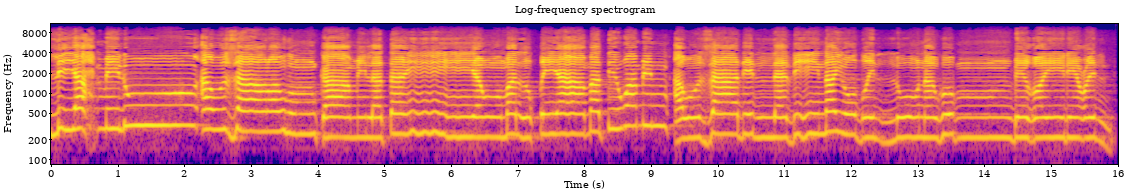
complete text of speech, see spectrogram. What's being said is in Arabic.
ليحملوا أوزارهم كاملة يوم القيامة ومن أوزار الذين يضلونهم بغير علم.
